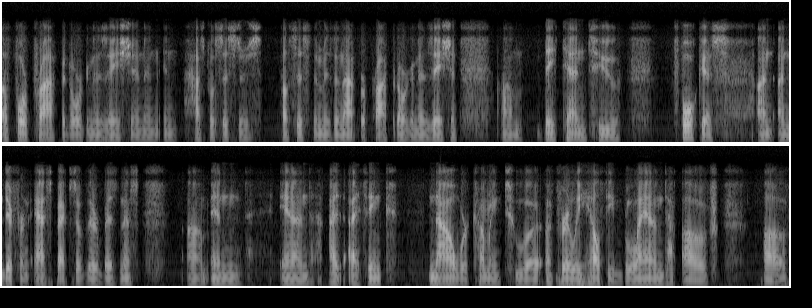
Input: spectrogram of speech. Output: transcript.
a for-profit organization and, and Hospital Sisters Health System is a not-for-profit organization. Um, they tend to focus on, on different aspects of their business, um, and and I, I think now we're coming to a, a fairly healthy blend of of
